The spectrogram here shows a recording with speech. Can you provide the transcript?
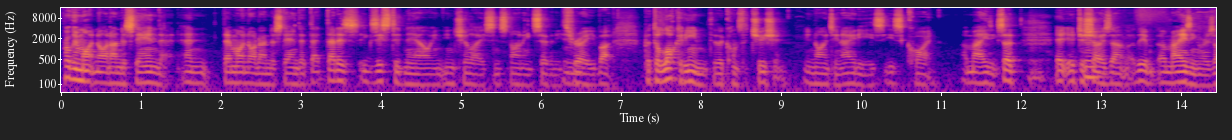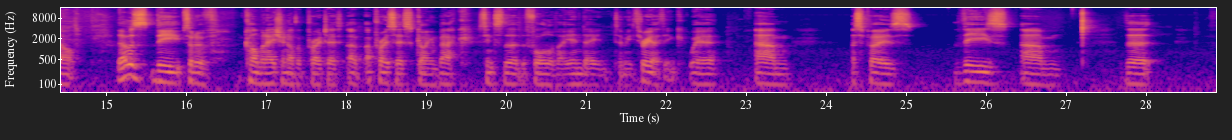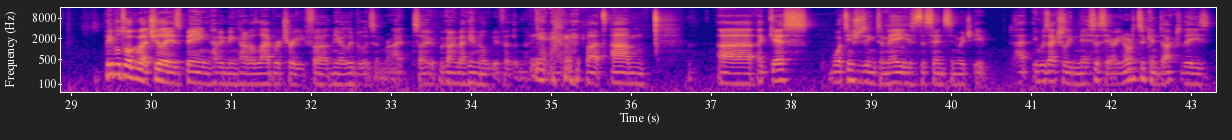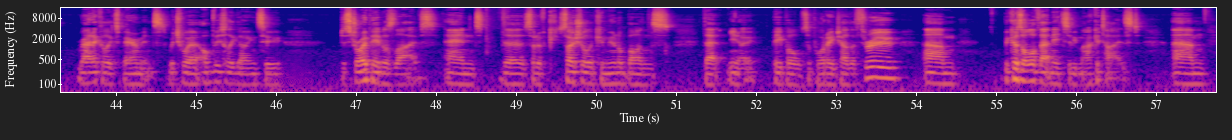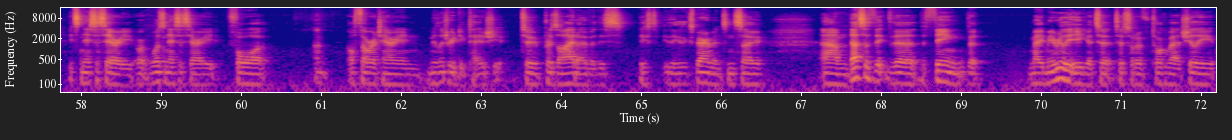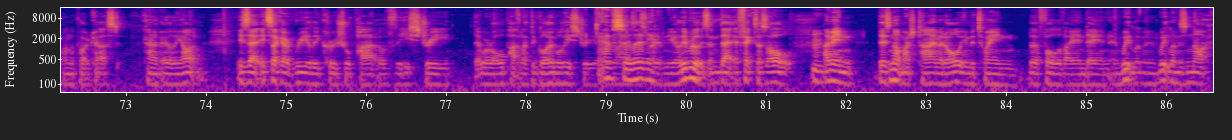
probably might not understand that, and they might not understand that that, that has existed now in, in Chile since 1973. But but to lock it in to the constitution in 1980 is, is quite amazing. So it, it just shows um, the amazing result. That was the sort of culmination of a protest, a, a process going back since the, the fall of Allende in '73, I think, where um, I suppose these um, the people talk about Chile as being having been kind of a laboratory for neoliberalism, right? So we're going back even a little bit further than that. Yeah. But um, uh, I guess what's interesting to me is the sense in which it it was actually necessary in order to conduct these radical experiments, which were obviously going to destroy people's lives and the sort of social and communal bonds that you know people support each other through. Um, because all of that needs to be marketized. Um, it's necessary, or it was necessary, for an authoritarian military dictatorship to preside over this, this these experiments, and so um, that's the, th- the the thing that made me really eager to, to sort of talk about Chile on the podcast kind of early on, is that it's like a really crucial part of the history that we're all part, like the global history of the rise and Absolutely. spread of neoliberalism that affects us all. I mean, there's not much time at all in between the fall of Allende and, and Whitlam, and Whitlam is not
